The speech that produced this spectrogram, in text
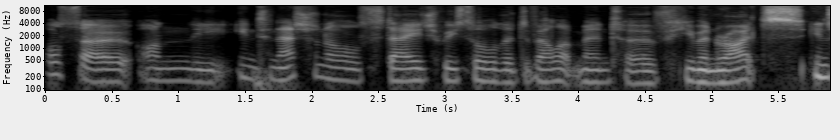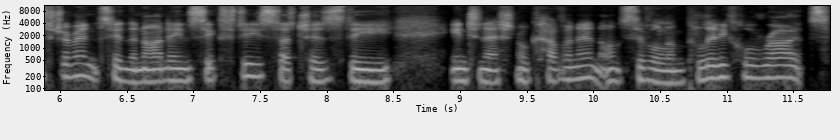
Also, on the international stage, we saw the development of human rights instruments in the 1960s, such as the International Covenant on Civil and Political Rights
